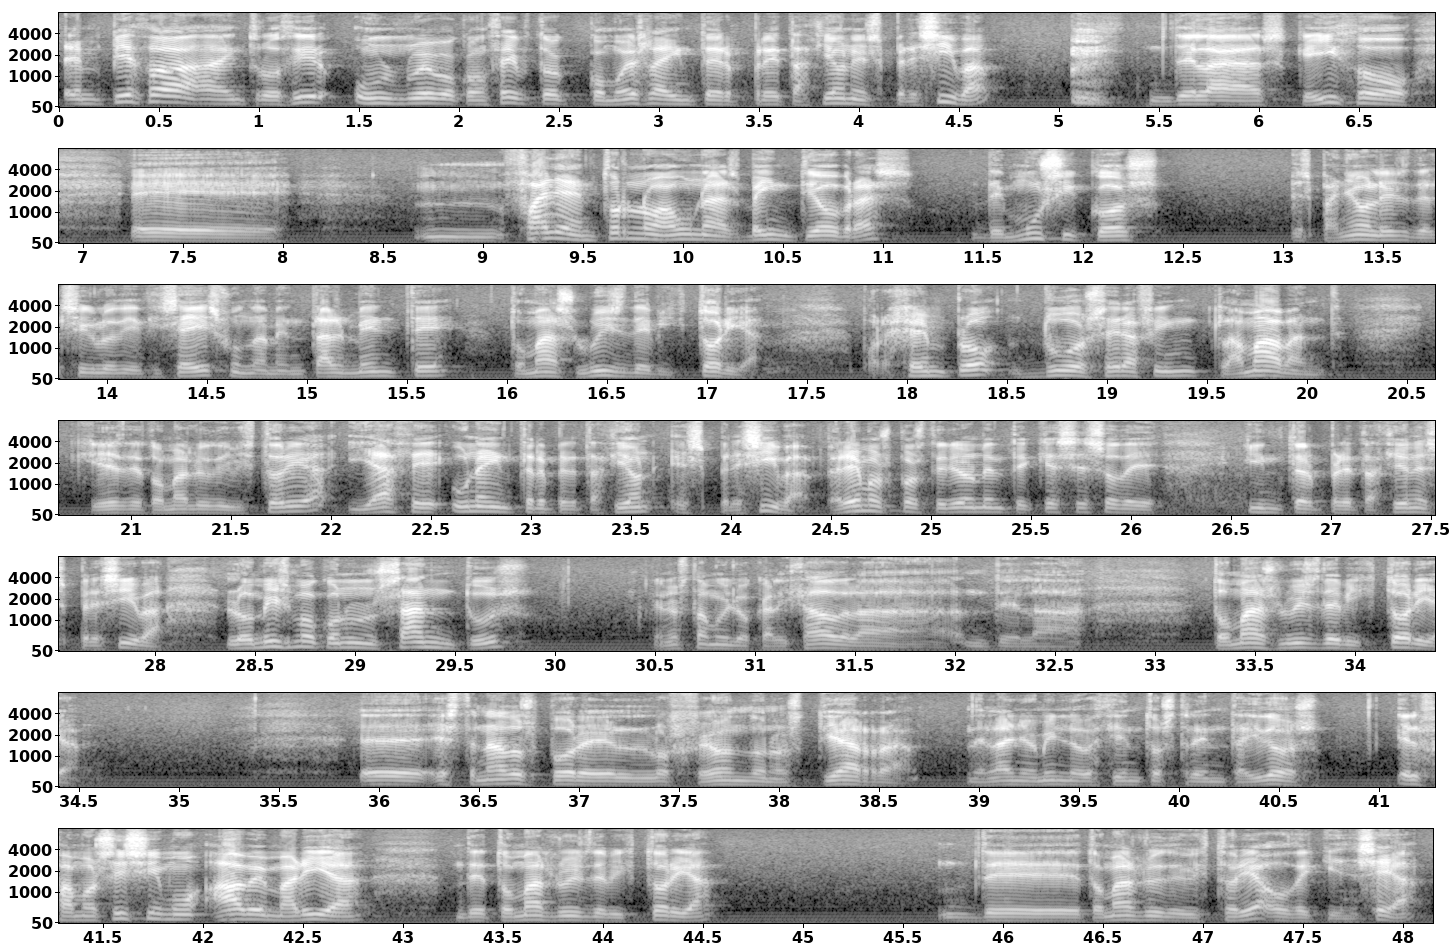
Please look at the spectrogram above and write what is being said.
empiezo a introducir un nuevo concepto como es la interpretación expresiva, de las que hizo eh, mm, falla en torno a unas 20 obras de músicos españoles del siglo XVI, fundamentalmente Tomás Luis de Victoria. Por ejemplo, Dúo Serafín Clamavant, que es de Tomás Luis de Victoria, y hace una interpretación expresiva. Veremos posteriormente qué es eso de interpretación expresiva. Lo mismo con un Santus, que no está muy localizado, de la, de la Tomás Luis de Victoria, eh, estrenados por el Orfeón Donostiarra en el año 1932 el famosísimo Ave María de Tomás Luis de Victoria, de Tomás Luis de Victoria o de quien sea,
